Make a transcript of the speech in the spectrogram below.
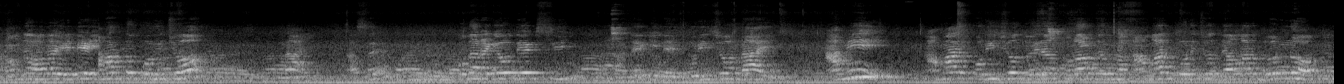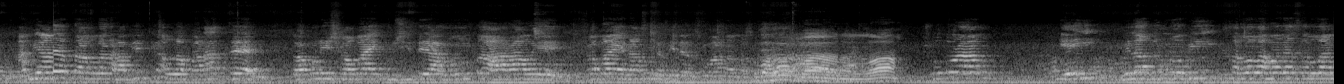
আনন্দ হবে এটাই। আমার তো পরিচয় নাই। আছে? ওদের আগেও দেখছি, দেখি নেই। পরিচয় নাই। আমি আমার পরিচয় দৈরা তোলার জন্য, আমার পরিচয় দেওয়ার জন্য আমি আল্লাহর হাবিবকে আল্লাহ পাঠাচ্ছেন। তখনই সবাই খুশিতে আনন্দ হারা হয়ে সবাই নাচতেছিলেন। সুবহানাল্লাহ। সুবহানাল্লাহ। সুতরাং এই মিলাদুন নবী সাল্লাল্লাহু আলাইহি সাল্লাম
